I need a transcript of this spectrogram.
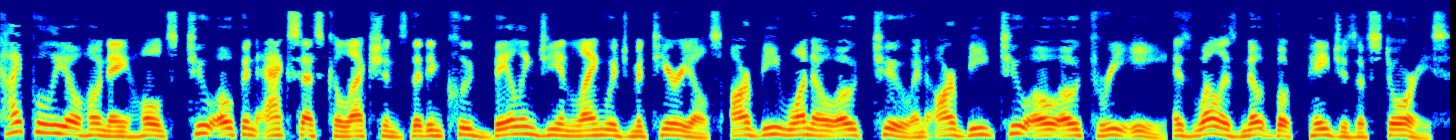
Kaipuleohone holds two open-access collections that include Balingian language materials RB 1002 and RB 2003E as well as notebook pages of stories.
